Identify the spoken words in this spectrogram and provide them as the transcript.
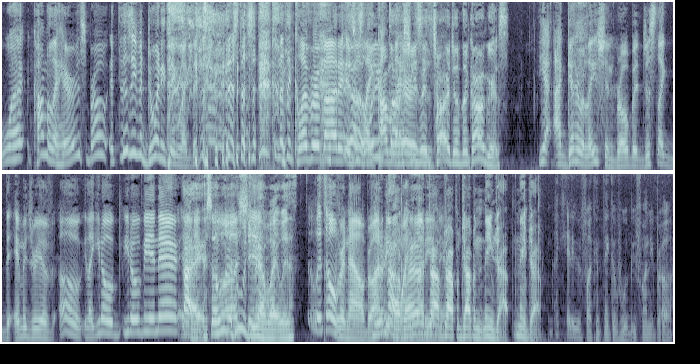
What Kamala Harris, bro? It doesn't even do anything like that. This. There's nothing clever about it. It's Yeah, just like Kamala talking- Harris She's in is charge of the Congress. Yeah, I get a relation, bro, but just like the imagery of oh, like you know, you know, being there. All like, so who, oh, who would you have wet with? It's over now, bro. I don't Nah, even want bruh. anybody. in Drop, drop, drop, a name drop, name drop. I can't even fucking think of who would be funny, bro.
